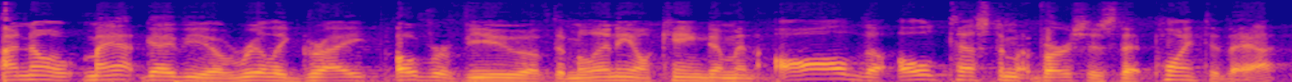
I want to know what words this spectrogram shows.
I know Matt gave you a really great overview of the millennial kingdom and all the Old Testament verses that point to that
